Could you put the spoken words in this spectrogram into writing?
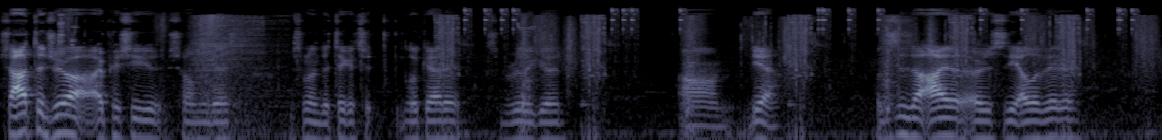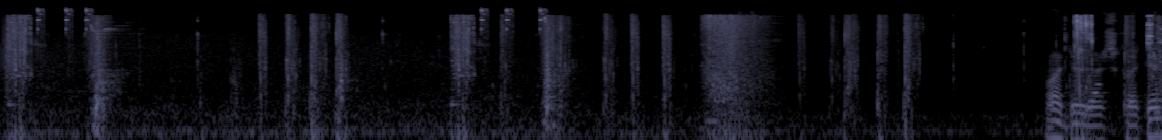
Shout out to Drew. I appreciate you showing me this. Just wanted to take a look at it. It's really good. Um, yeah. But this is the eye, or this is the elevator. What do I? Do I just click it?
